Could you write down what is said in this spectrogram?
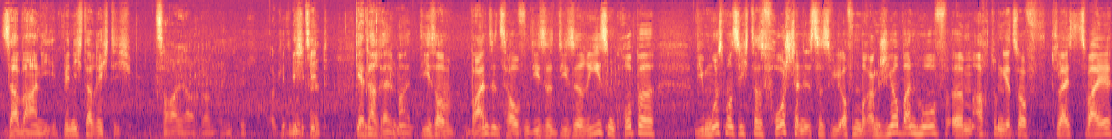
Savani. Bin ich da richtig? Zaya dann eigentlich. Okay. Ich, ich, generell mal, dieser Wahnsinnshaufen, diese, diese Riesengruppe, wie muss man sich das vorstellen? Ist das wie auf dem Rangierbahnhof? Ähm, Achtung, jetzt auf Gleis 2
